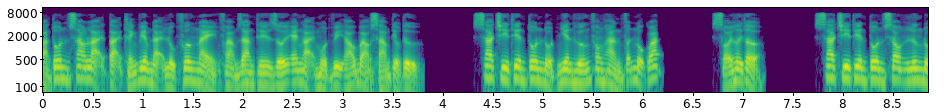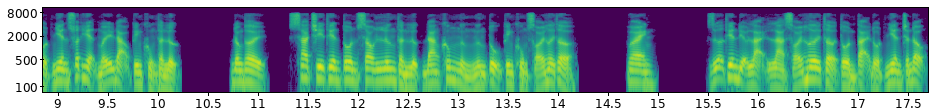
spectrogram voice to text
bản tôn sao lại tại thánh viêm đại lục phương này phạm gian thế giới e ngại một vị áo bảo sám tiểu tử. Sa chi thiên tôn đột nhiên hướng phong hàn vẫn nộ quát. Sói hơi thở. Sa chi thiên tôn sau lưng đột nhiên xuất hiện mấy đạo kinh khủng thần lực. Đồng thời, sa chi thiên tôn sau lưng thần lực đang không ngừng ngưng tụ kinh khủng sói hơi thở. Vê anh giữa thiên địa lại là sói hơi thở tồn tại đột nhiên chấn động.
